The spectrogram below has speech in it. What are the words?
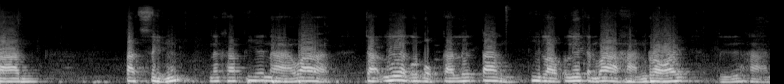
การตัดสินนะครับพิจารณาว่าจะเลือกระบบการเลือกตั้งที่เราเรียกกันว่าหารร้อยหรือหาร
